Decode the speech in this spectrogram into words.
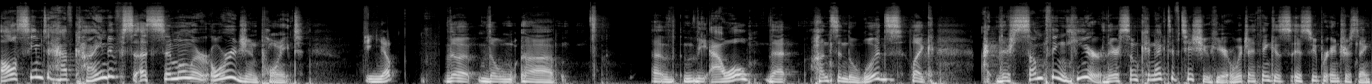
all seem to have kind of a similar origin point. Yep. The the uh, uh, the owl that hunts in the woods, like there's something here. There's some connective tissue here, which I think is, is super interesting.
